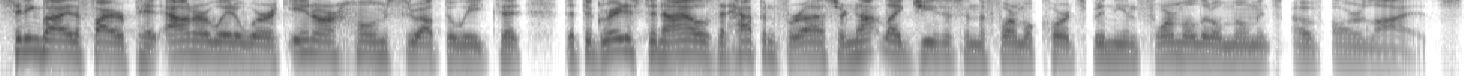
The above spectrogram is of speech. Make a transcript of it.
Sitting by the fire pit, on our way to work, in our homes throughout the week, that, that the greatest denials that happen for us are not like Jesus in the formal courts, but in the informal little moments of our lives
